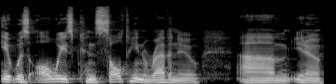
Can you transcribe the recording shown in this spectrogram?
it was always consulting revenue. Um, you know,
